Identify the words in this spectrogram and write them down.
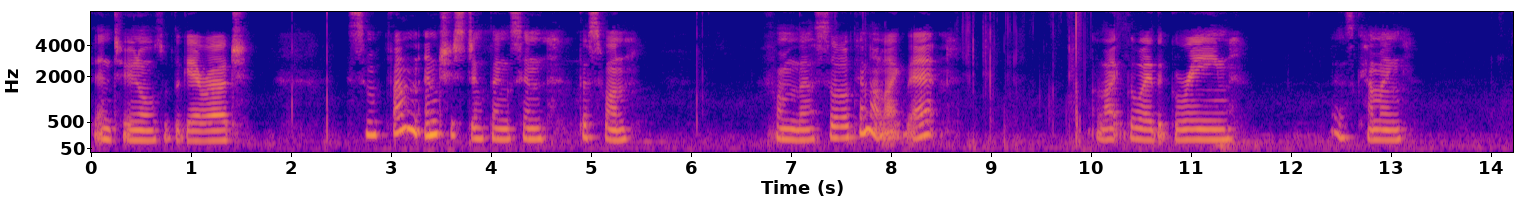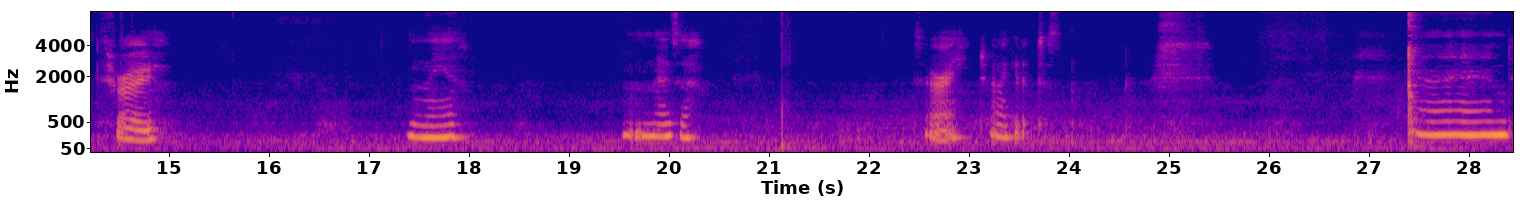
the internals of the garage. Some fun, interesting things in this one from the silicon. I like that. I like the way the green is coming through there. And there's a, sorry, trying to get it just. and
